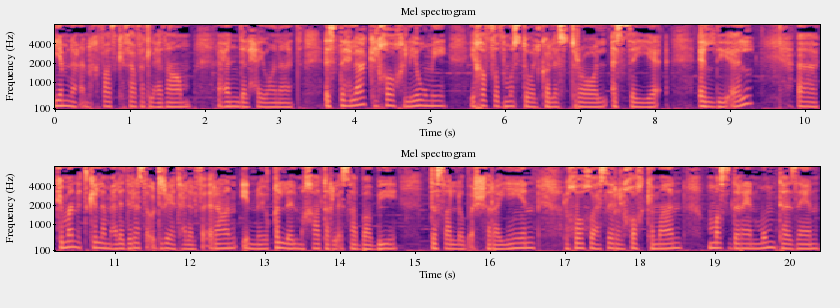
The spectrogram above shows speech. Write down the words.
يمنع انخفاض كثافة العظام عند الحيوانات. استهلاك الخوخ اليومي يخفض مستوى الكوليسترول السيء LDL آه كمان نتكلم على دراسة أجريت على الفئران أنه يقلل مخاطر الإصابة بتصلب الشرايين الخوخ وعصير الخوخ كمان مصدرين ممتازين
